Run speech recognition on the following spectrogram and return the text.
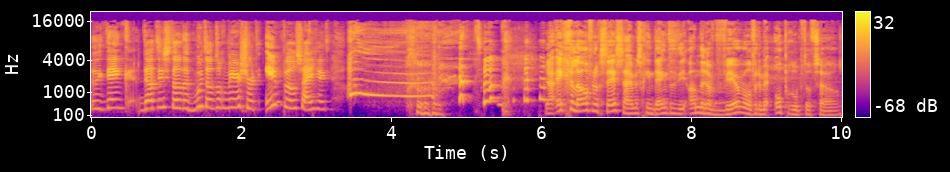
Dat ik denk, dat is dan, het moet dan toch meer een soort impuls zijn. Dat je denkt, Ja, ik geloof nog steeds dat hij misschien denkt dat die andere weerwolven ermee oproept of zo.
